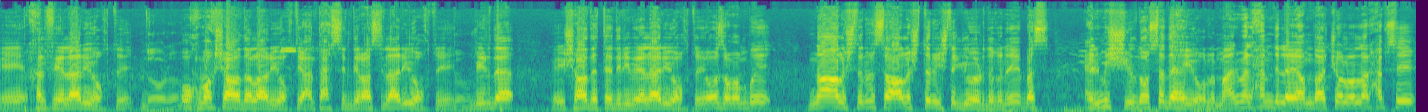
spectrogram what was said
e, halfiyeleri yoktu. Doğru. Okumak şahadaları yoktu. Yani tahsil dirasileri yoktu. Doğru. Bir de e, şehadet tedribeleri yoktu. O zaman bu ne alıştırırsa alıştır işte gördüğünü. Bes ilmi şilde olsa daha iyi olur. Benim elhamdülillah yanımdaki olanlar hepsi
